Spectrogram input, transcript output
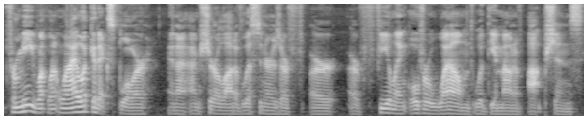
for me when, when I look at explore, and I, am sure a lot of listeners are, are are feeling overwhelmed with the amount of options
